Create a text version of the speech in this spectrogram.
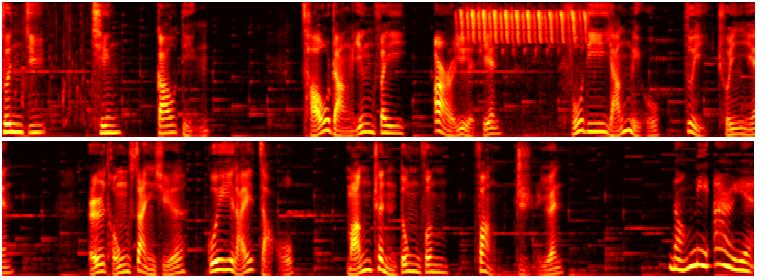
村居，清，高鼎。草长莺飞二月天，拂堤杨柳醉春烟。儿童散学归来早，忙趁东风放纸鸢。农历二月，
